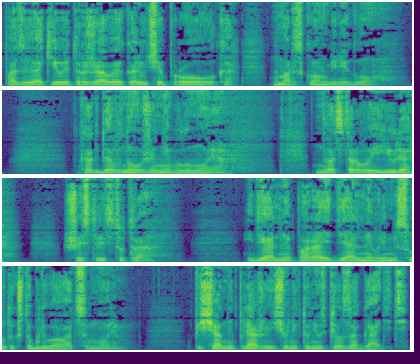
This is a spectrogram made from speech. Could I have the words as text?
позвякивает ржавая колючая проволока на морском берегу. Как давно уже не было моря. 22 июля, 6.30 утра. Идеальная пора, идеальное время суток, чтобы любоваться морем. Песчаные пляжи еще никто не успел загадить.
